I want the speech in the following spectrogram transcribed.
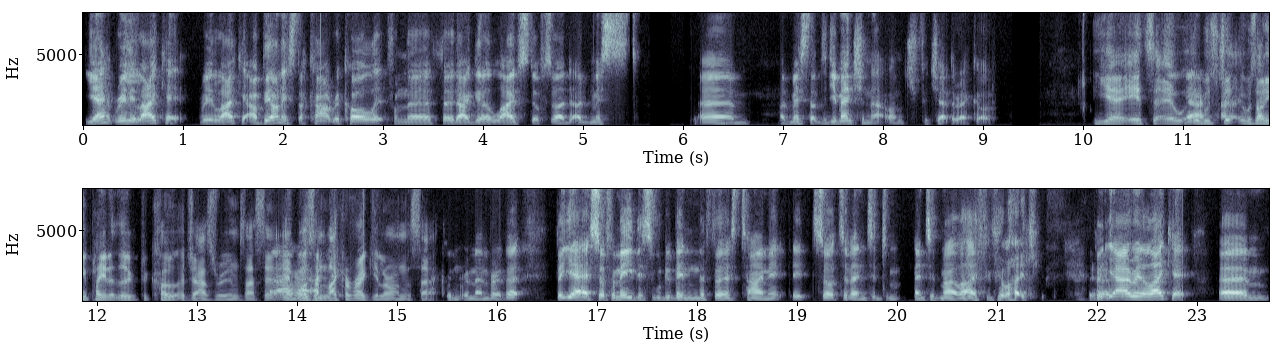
yeah, really like it. Really like it. I'll be honest, I can't recall it from the Third Eye Girl live stuff, so I'd, I'd missed. Um, I'd missed that. Did you mention that on for check the record? Yeah, it's it, Yeah, it was I- ju- it was only played at the Dakota Jazz Rooms. That's it. Ah, it right. wasn't like a regular on the set. I couldn't remember it, but but yeah. So for me, this would have been the first time it, it sort of entered entered my life, if you like. But yeah, I really like it. Um,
